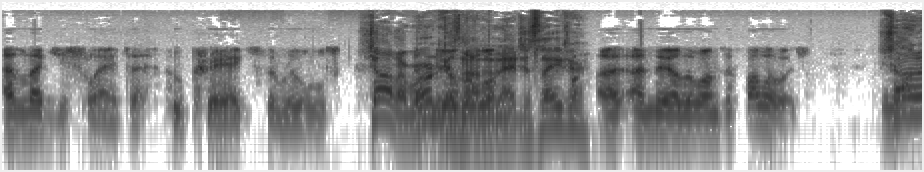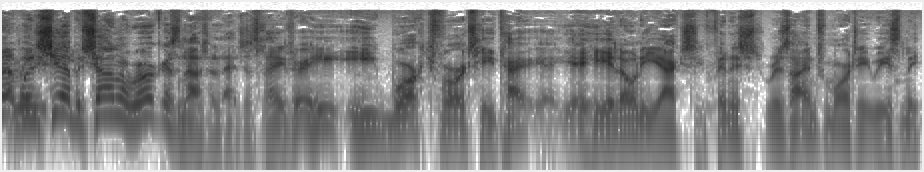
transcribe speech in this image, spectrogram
a legislator who creates the rules. Sean O'Rourke is not a legislator. uh, and the other ones are followers. You know, Sean, I well, yeah, but Sean O'Rourke is not a legislator. He he worked for RT. He had only actually finished, resigned from RT recently,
